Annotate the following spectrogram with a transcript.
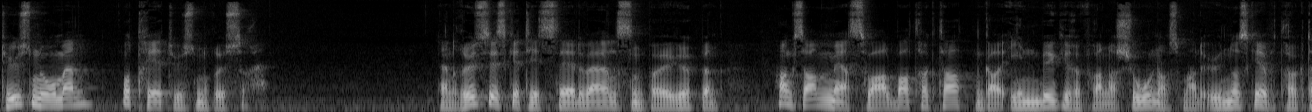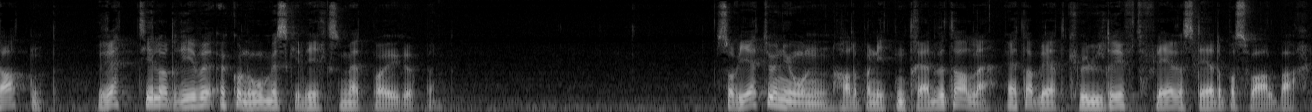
1000 nordmenn og 3000 russere. Den russiske tilstedeværelsen på øygruppen hang sammen med at Svalbardtraktaten ga innbyggere fra nasjoner som hadde underskrevet traktaten, rett til å drive økonomisk virksomhet på øygruppen. Sovjetunionen hadde på 1930-tallet etablert kulldrift flere steder på Svalbard.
